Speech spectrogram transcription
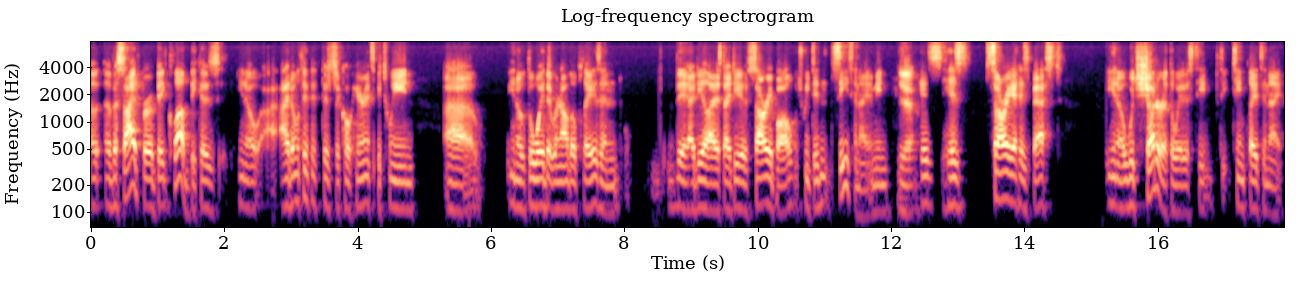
of a side for a big club because you know I, don't think that there's a coherence between uh, you know the way that Ronaldo plays and the idealized idea of Sarri ball, which we didn't see tonight. I mean, yeah, his his Sarri at his best, you know, would shudder at the way this team t- team played tonight.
